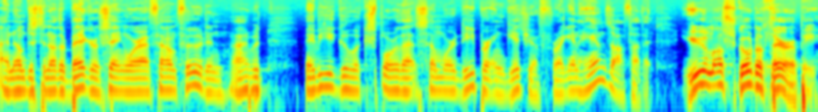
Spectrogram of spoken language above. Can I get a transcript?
I know I'm just another beggar saying where I found food, and I would maybe you go explore that somewhere deeper and get your friggin' hands off of it. You must go to therapy.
